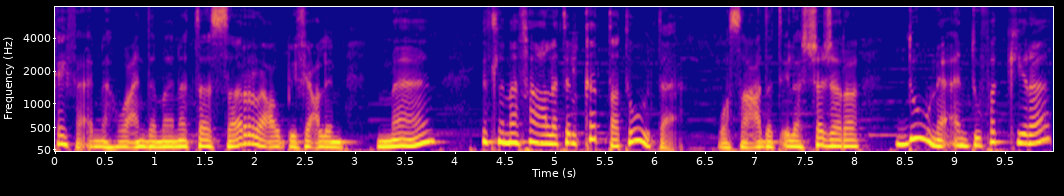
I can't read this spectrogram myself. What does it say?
كيف أنه عندما نتسرع بفعل ما مثل ما فعلت القطة توتا وصعدت إلى الشجرة دون أن تفكر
